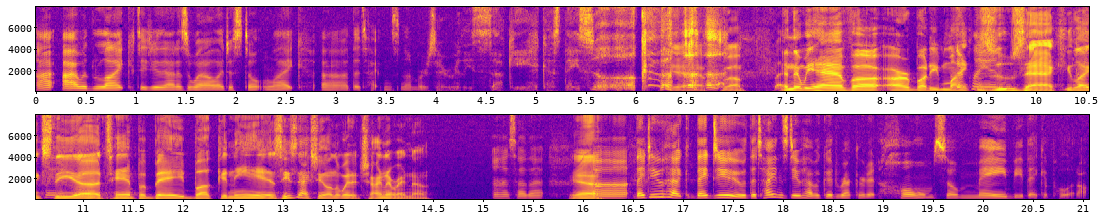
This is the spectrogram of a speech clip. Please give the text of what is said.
I, I would like to do that as well. I just don't like uh, the Titans' numbers. They're really sucky because they suck. Yeah, well, and then we have uh, our buddy Mike Zuzak. He likes the uh, Tampa Bay Buccaneers. He's actually on the way to China right now. I saw that. Yeah. Uh, they do have. They do. The Titans do have a good record at home, so maybe they could pull it off.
